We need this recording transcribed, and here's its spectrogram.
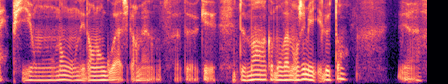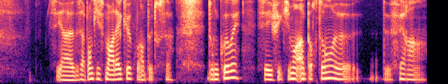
Et puis on, non, on est dans l'angoisse permanente de demain, comment on va manger, mais le temps. euh, C'est un serpent qui se mord la queue, quoi, un peu tout ça. Donc, ouais, ouais, c'est effectivement important euh, de faire un.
